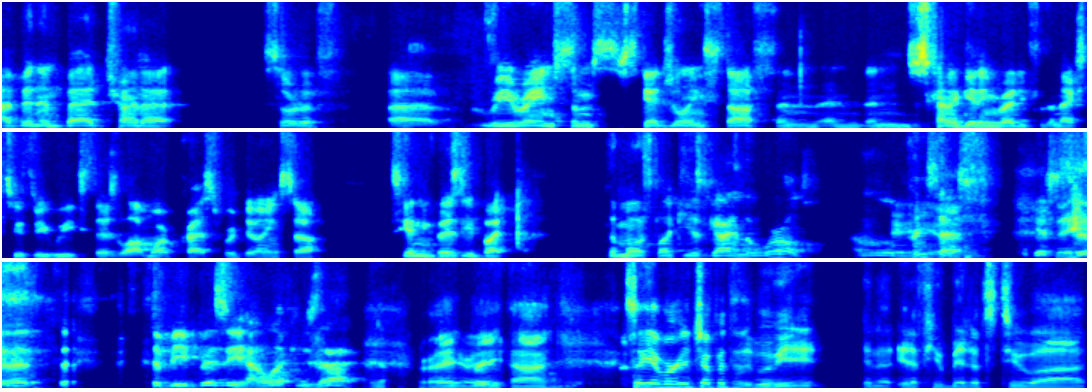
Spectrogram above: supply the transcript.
I've been in bed trying to sort of uh, rearrange some scheduling stuff and and and just kind of getting ready for the next two three weeks. There's a lot more press we're doing, so it's getting busy. But the most luckiest guy in the world. I'm a little There princess. I guess to, to to be busy. How lucky is that? you know? Right, right. Uh, so yeah, we're gonna jump into the movie in a, in a few minutes too. Uh,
